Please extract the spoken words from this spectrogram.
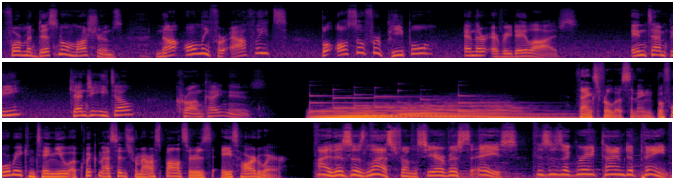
for medicinal mushrooms, not only for athletes, but also for people and their everyday lives. In Tempe, Kenji Ito, Cronkite News. Thanks for listening. Before we continue, a quick message from our sponsors, Ace Hardware. Hi, this is Les from Sierra Vista Ace. This is a great time to paint.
